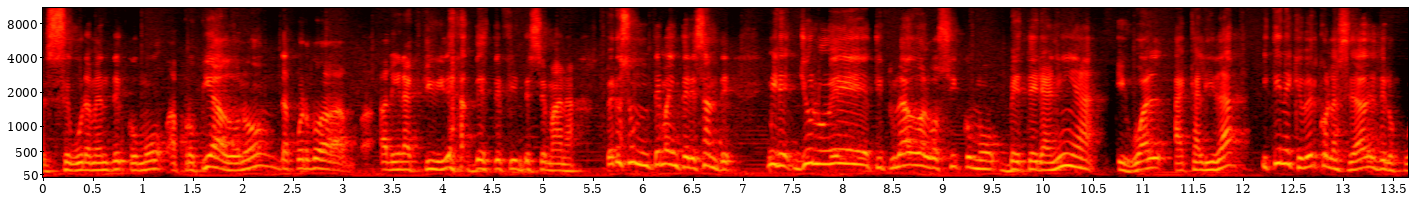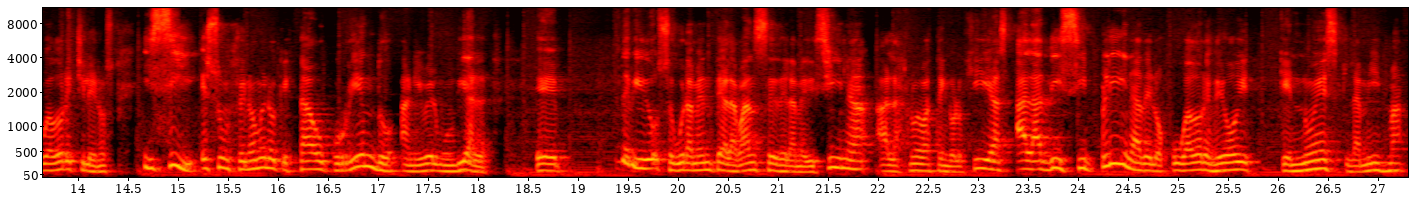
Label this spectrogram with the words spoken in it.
seguramente como apropiado, ¿no? De acuerdo a, a la inactividad de este fin de semana. Pero es un tema interesante. Mire, yo lo he titulado algo así como veteranía igual a calidad y tiene que ver con las edades de los jugadores chilenos. Y sí, es un fenómeno que está ocurriendo a nivel mundial. Eh, debido seguramente al avance de la medicina, a las nuevas tecnologías, a la disciplina de los jugadores de hoy, que no es la misma,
